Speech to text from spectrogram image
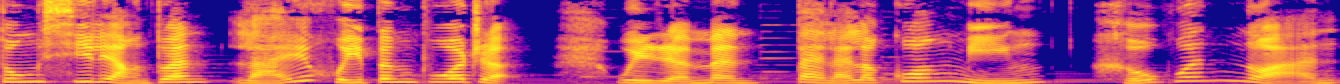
东西两端来回奔波着，为人们带来了光明。和温暖。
